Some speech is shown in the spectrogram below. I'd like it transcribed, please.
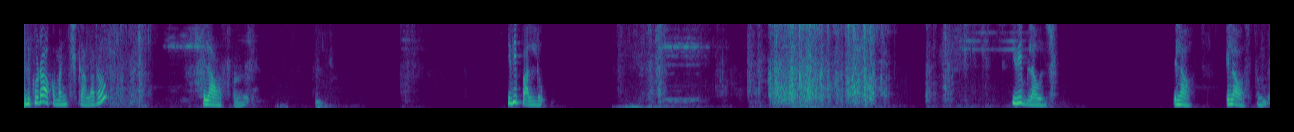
ఇది కూడా ఒక మంచి కలరు. ఇలా వస్తుంది. ఇది పళ్ళు. ఇది బ్లౌజ్. ఇలా ఇలా వస్తుంది.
